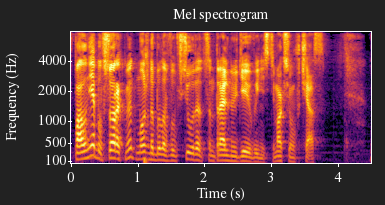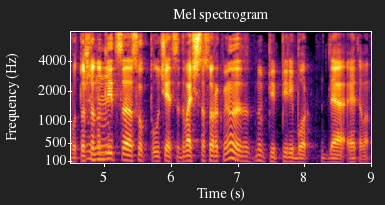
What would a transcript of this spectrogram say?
вполне бы в 40 минут можно было бы всю вот эту центральную идею вынести, максимум в час. Вот то, что оно Мгм. длится, сколько получается, 2 часа 40 минут, это, ну, пе- перебор для этого.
